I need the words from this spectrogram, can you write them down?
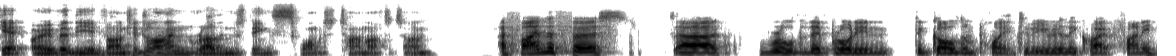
get over the advantage line rather than just being swamped time after time. I find the first uh, rule that they've brought in, the golden point, to be really quite funny.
